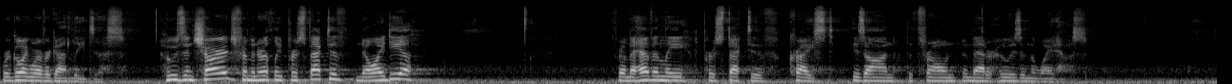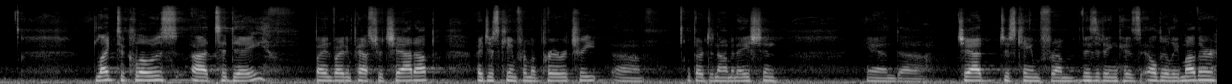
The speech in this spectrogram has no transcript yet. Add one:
we're going wherever God leads us. Who's in charge? From an earthly perspective, no idea. From a heavenly perspective, Christ is on the throne no matter who is in the White House. I'd like to close uh, today by inviting Pastor Chad up. I just came from a prayer retreat uh, with our denomination, and uh, Chad just came from visiting his elderly mother,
